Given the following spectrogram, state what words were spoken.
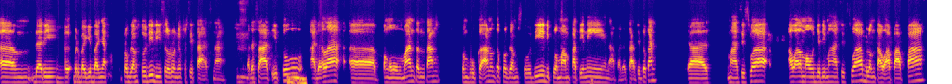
um, dari berbagai banyak program studi di seluruh universitas. Nah, hmm. pada saat itu hmm. adalah uh, pengumuman tentang pembukaan untuk program studi diploma 4 ini. Nah, pada saat itu kan ya mahasiswa awal mau jadi mahasiswa belum tahu apa-apa,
